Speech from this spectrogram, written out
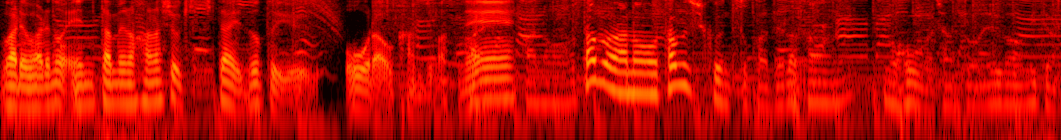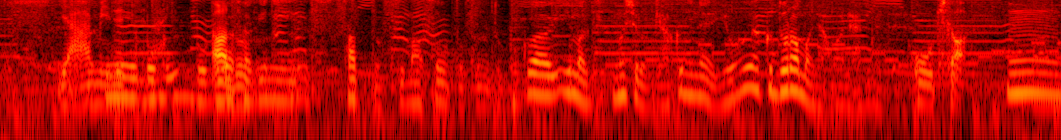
我々のエンタメの話を聞きたいぞというオーラを感じますね、あの多分あの田淵君とか寺さんの方がちゃんと映画を見てると思うんでいや見れてない。僕僕が先にさっと済まそうとすると僕は今むしろ逆にねようやくドラマにハマり始めて。おお来たうん。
